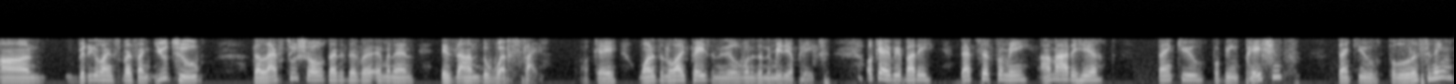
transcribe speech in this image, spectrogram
on Video Line Express on YouTube, the last two shows that I did with MNN is on the website. Okay, one is in the live page and the other one is in the media page. Okay, everybody, that's it for me. I'm out of here. Thank you for being patient. Thank you for listening.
